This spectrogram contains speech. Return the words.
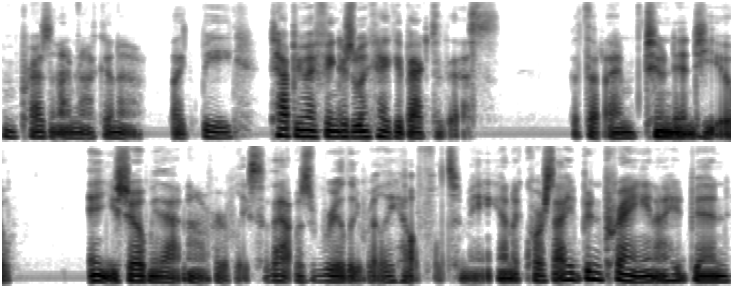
I'm present. I'm not gonna like be tapping my fingers when can I get back to this, but that I'm tuned into you. And you showed me that nonverbally. So that was really, really helpful to me. And of course I had been praying. I had been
